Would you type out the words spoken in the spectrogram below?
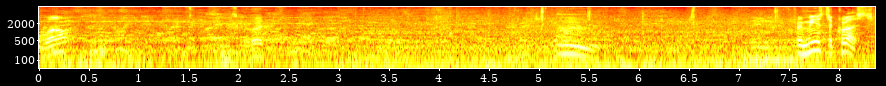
Well, It's good. mm. for me it's the crust.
